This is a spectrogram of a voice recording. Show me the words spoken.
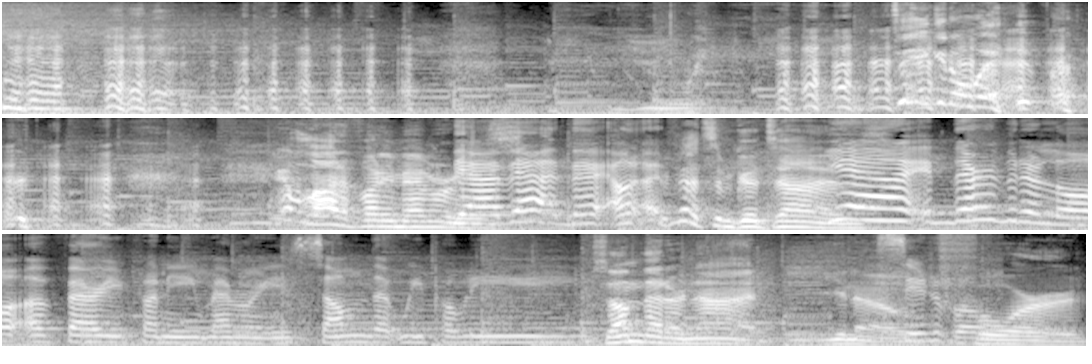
You- Take it away, Purd. You have a lot of funny memories. Yeah, that, that, We've had some good times. yeah. There have been a lot of very funny memories. Some that we probably Some that are not, you know, Suitable. for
